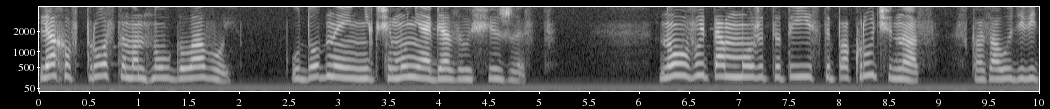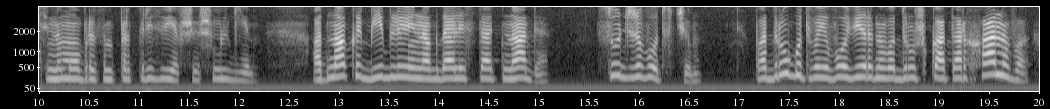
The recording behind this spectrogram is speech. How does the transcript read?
Ляхов просто мотнул головой. Удобный, ни к чему не обязывающий жест. «Ну, вы там, может, атеисты покруче нас», — сказал удивительным образом протрезвевший Шульгин. «Однако Библию иногда листать надо. Суть же вот в чем. Подругу твоего верного дружка Тарханова —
